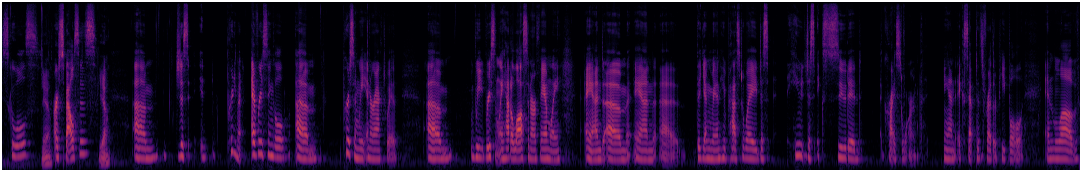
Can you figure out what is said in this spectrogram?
schools, Yeah. our spouses, yeah, um, just it, pretty much every single um, person we interact with. Um, we recently had a loss in our family, and um, and uh, the young man who passed away just he just exuded Christ warmth and acceptance for other people and love.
